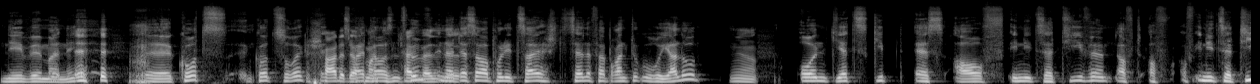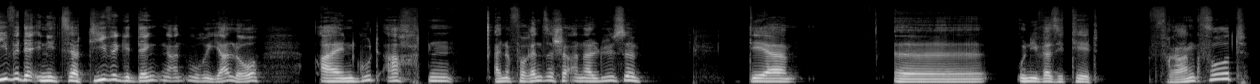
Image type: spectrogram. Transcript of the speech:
Nee, will man nicht. äh, kurz, kurz zurück. Schade, 2005 in der Dessauer Polizeizelle verbrannte Uriallo. Ja. Und jetzt gibt es auf Initiative, auf, auf, auf Initiative der Initiative Gedenken an Uriallo ein Gutachten, eine forensische Analyse der äh, Universität Frankfurt.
